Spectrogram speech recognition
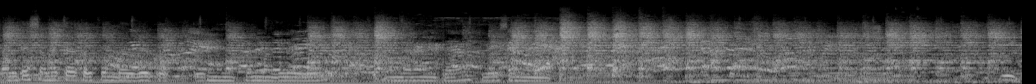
ತಂಟೆ ಸಮೇತ ಕರ್ಕೊಂಡು ಬರಬೇಕು ಈಗ ನಮ್ಮ ಅಕ್ಕನ ಮಗಳು ನಂದನ ಅಂತ ಯೋಚನೆ ಈಗ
